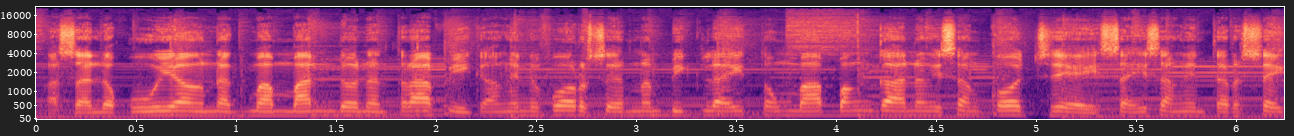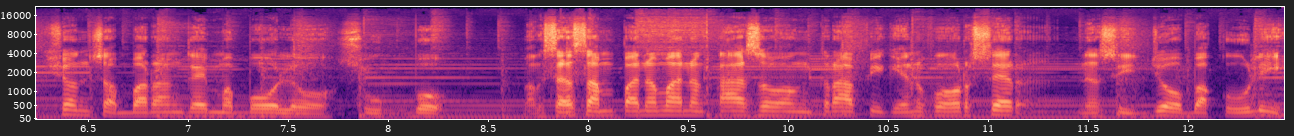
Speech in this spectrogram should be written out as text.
Kasalukuyang nagmamando ng traffic ang enforcer nang bigla itong mabangga ng isang kotse sa isang intersection sa Barangay Mabolo, Sugbo. Magsasampa naman ng kaso ang traffic enforcer na si Joe Bakuli.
